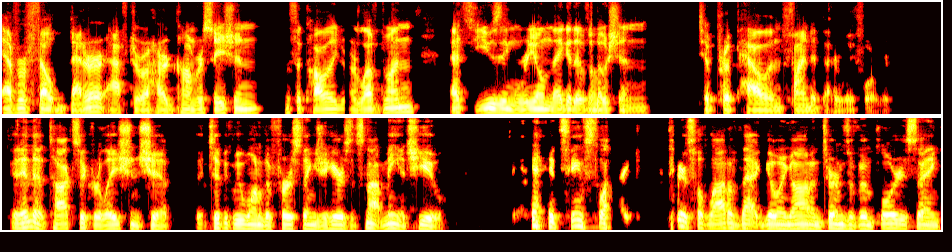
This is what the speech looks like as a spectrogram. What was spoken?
Ever felt better after a hard conversation with a colleague or loved one? That's using real negative emotion to propel and find a better way forward. And in a toxic relationship, typically one of the first things you hear is it's not me, it's you. it seems like there's a lot of that going on in terms of employers saying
